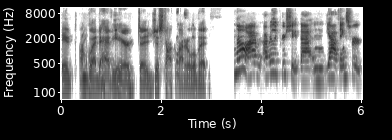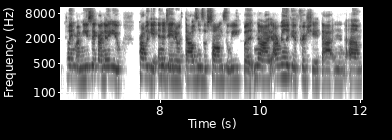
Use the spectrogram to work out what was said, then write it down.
It, I'm glad to have you here to just talk about it a little bit. No, I I really appreciate that, and yeah, thanks for playing my music. I know you probably get inundated with thousands of songs a week, but no, I, I really do appreciate that. And um,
